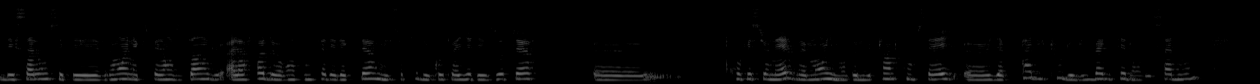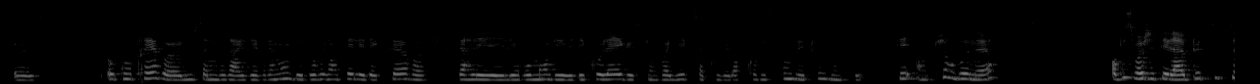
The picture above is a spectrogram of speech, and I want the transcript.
les salons, c'était vraiment une expérience dingue, à la fois de rencontrer des lecteurs, mais surtout de côtoyer des auteurs euh, professionnels. Vraiment, ils m'ont donné plein de conseils. Il n'y a pas du tout de rivalité dans les salons. au contraire, nous, ça nous arrivait vraiment d'orienter les lecteurs vers les, romans des, collègues si on voyait que ça pouvait leur correspondre et tout. Donc, c'était un pur bonheur. En plus, moi, j'étais la petite,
